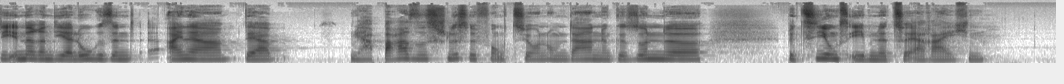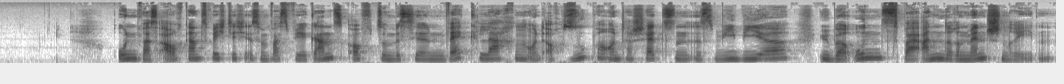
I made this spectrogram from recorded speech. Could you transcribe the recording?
die inneren Dialoge sind einer der ja, Basis-Schlüsselfunktionen, um da eine gesunde Beziehungsebene zu erreichen. Und was auch ganz wichtig ist und was wir ganz oft so ein bisschen weglachen und auch super unterschätzen, ist, wie wir über uns bei anderen Menschen reden.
